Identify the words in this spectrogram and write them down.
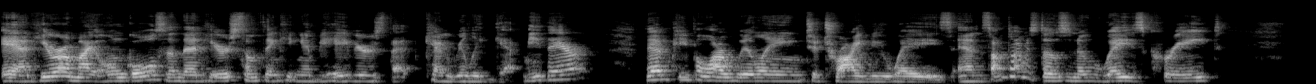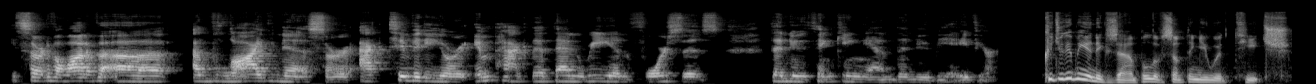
And here are my own goals, and then here's some thinking and behaviors that can really get me there. Then people are willing to try new ways. And sometimes those new ways create sort of a lot of uh, of liveness or activity or impact that then reinforces the new thinking and the new behavior. Could you give me an example of something you would teach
